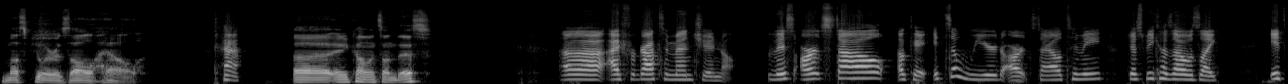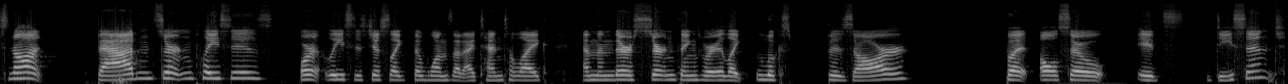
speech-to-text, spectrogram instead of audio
Muscular as all hell. Ha. Uh, any comments on this? Uh, I forgot to mention this art style. Okay, it's a weird art style to me, just because I was like, it's not bad in certain places, or at least it's just like the ones that I tend to like. And then there's certain things where it like looks bizarre, but also it's decent.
